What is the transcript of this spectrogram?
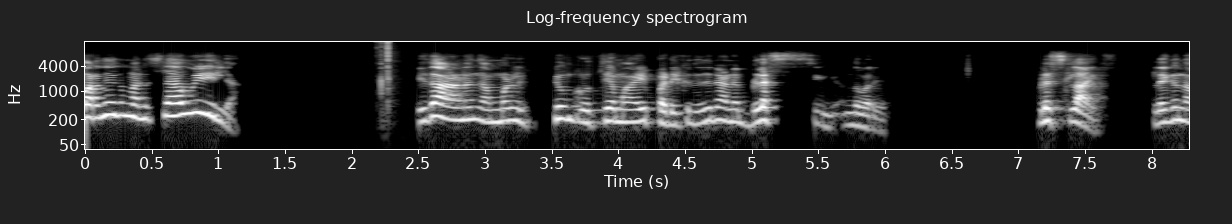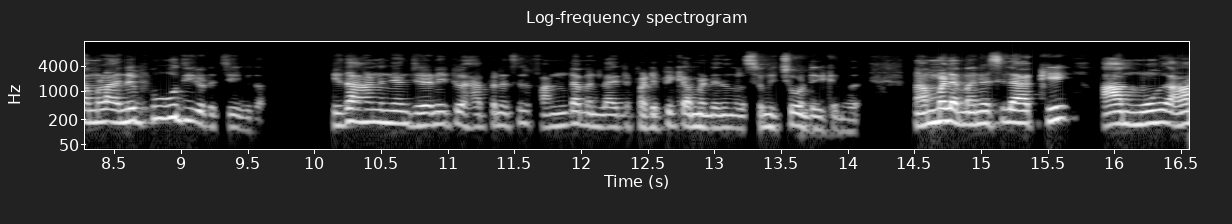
പറഞ്ഞത് മനസ്സിലാവുകയില്ല. ഇതാണ് നമ്മൾ ഏറ്റവും കൃത്യമായി പഠിക്കുന്നത്. ഇതിനാണ് ബ്ലെസ്സിങ് എന്ന് പറയുന്നത്. Bless life. അല്ലെങ്കിൽ നമ്മൾ അനുഭൂതിയുടെ ജീവിതം. ഇതാണ് ഞാൻ ജേണി ടു ഹാപ്പിനെസ്സിൽ ഫണ്ടമെന്റൽ ആയിട്ട് പഠിപ്പിക്കാൻ വേണ്ടി നിങ്ങൾ ശ്രമിച്ചുകൊണ്ടിരിക്കുന്നത്. നമ്മളെ മനസ്സിലാക്കി ആ ആ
